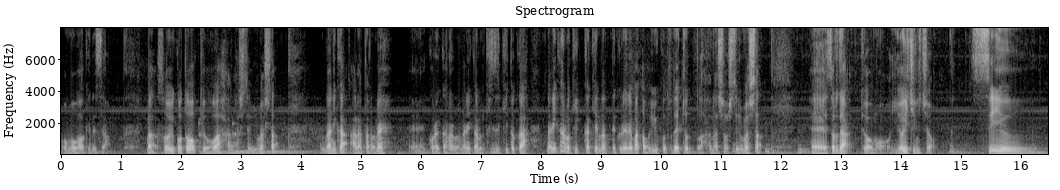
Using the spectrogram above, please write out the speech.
思うわけですよ。まあそういうことを今日は話してみました。何かあなたのね、えー、これからの何かの気づきとか何かのきっかけになってくれればということでちょっと話をしてみました。えー、それでは今日も良い一日を。See you!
